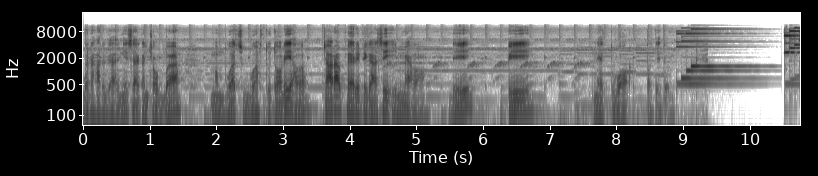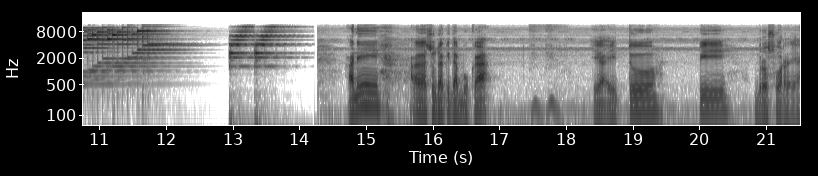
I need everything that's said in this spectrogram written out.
berharga ini saya akan coba membuat sebuah tutorial cara verifikasi email di P Network seperti itu. Ini uh, sudah kita buka yaitu P browser ya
